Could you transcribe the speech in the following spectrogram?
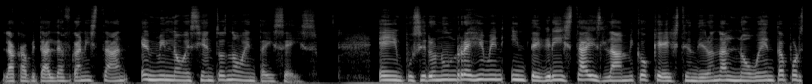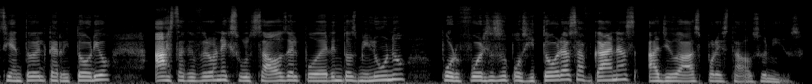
la capital de Afganistán, en 1996 e impusieron un régimen integrista islámico que extendieron al 90% del territorio hasta que fueron expulsados del poder en 2001 por fuerzas opositoras afganas ayudadas por Estados Unidos.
